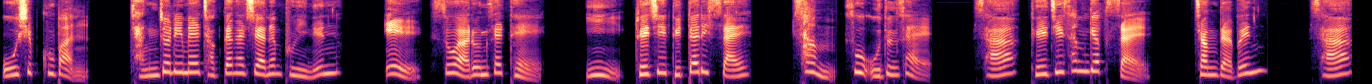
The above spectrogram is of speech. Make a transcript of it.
59번. 장조림에 적당하지 않은 부위는 1. 소 아롱사태 2. 돼지 뒷다리살 3. 소 우둔살 4. 돼지 삼겹살 정답은 4.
